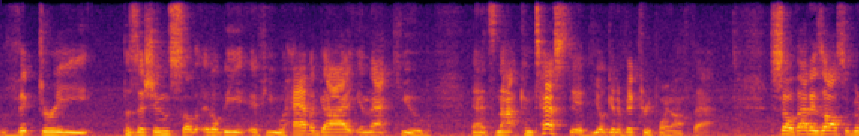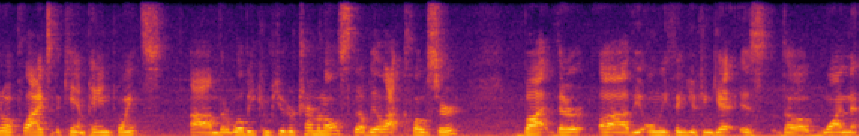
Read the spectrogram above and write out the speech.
victory positions so it'll be if you have a guy in that cube and it's not contested, you'll get a victory point off that. So that is also going to apply to the campaign points. Um, there will be computer terminals. They'll be a lot closer, but they're uh, the only thing you can get is the one.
